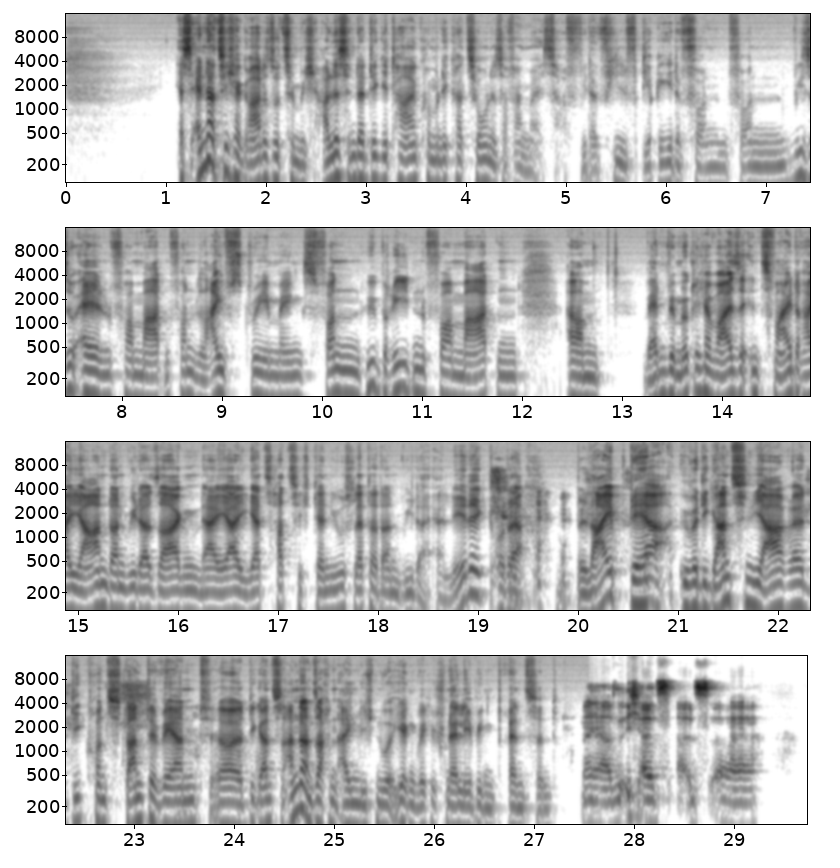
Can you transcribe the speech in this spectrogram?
Es ändert sich ja gerade so ziemlich alles in der digitalen Kommunikation. Ist auf einmal ist auch wieder viel die Rede von, von visuellen Formaten, von Livestreamings, von hybriden Formaten. Ähm, werden wir möglicherweise in zwei, drei Jahren dann wieder sagen, naja, jetzt hat sich der Newsletter dann wieder erledigt oder bleibt der über die ganzen Jahre die Konstante, während äh, die ganzen anderen Sachen eigentlich nur irgendwelche schnelllebigen Trends sind? Naja, also ich als, als äh,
